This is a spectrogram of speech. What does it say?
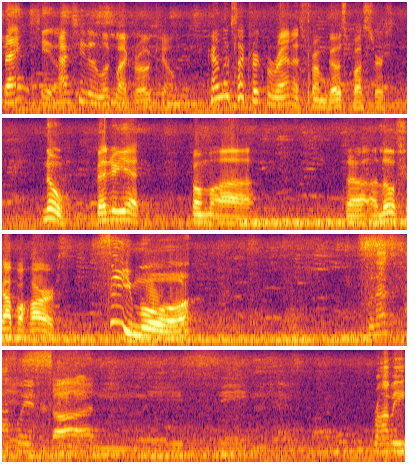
Thank you. Actually, doesn't look like Roadkill. Kind of looks like Rick Moranis from Ghostbusters. No, better yet, from uh, the a Little Shop of Horrors. Seymour. So that's halfway entertaining. Suddenly see. Robbie,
